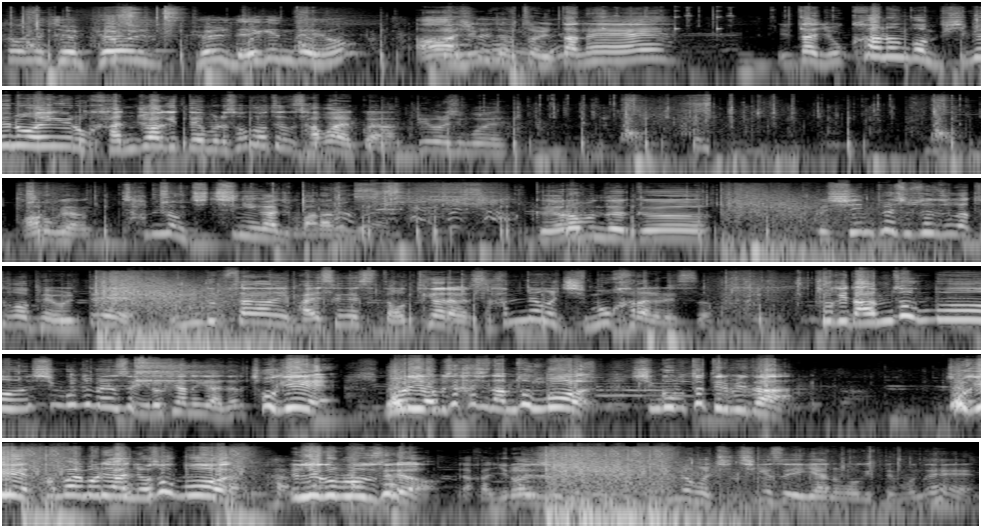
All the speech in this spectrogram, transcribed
근데 저별별 4 개인데요? 아 지금부터 일단 해. 일단 욕하는 건 비매너 행위로 간주하기 때문에 선호한테도 사과할 거야. 비매너 신고해 바로 그냥 천명 지칭해가지고 말하는 거야. 그 여러분들 그, 그 심폐소생술 같은 거 배울 때 응급 상황이 발생했을 때 어떻게 하라 그랬어? 한 명을 지목하라 그랬어. 저기 남성분 신고 좀 해주세요. 이렇게 하는 게 아니라. 저기 머리 염색하신 남성분 신고 부탁드립니다. 저기 단발머리한 여성분 119 불러주세요. 약간 이런 식으로 한 명을 지칭해서 얘기하는 거기 때문에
